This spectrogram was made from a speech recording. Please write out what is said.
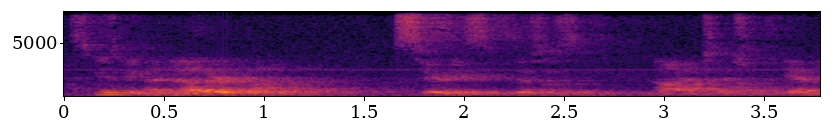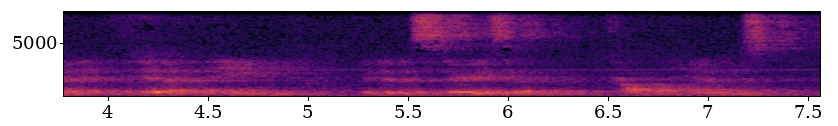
excuse me, another um, series. This was not intentional again, but it fit a theme. We did a series of couple hymns.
